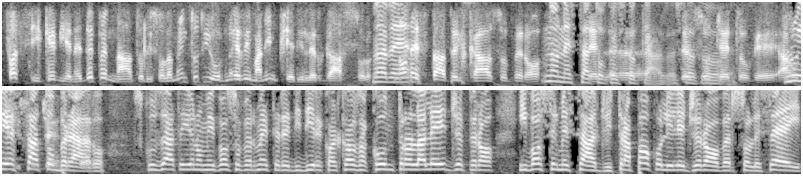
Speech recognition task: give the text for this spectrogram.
fa sì che viene depennato l'isolamento diurno e rimane in piedi l'ergastolo. Vabbè. Non è stato il caso però Non è stato del- questo caso, è stato- lui è stato bravo. Scusate, io non mi posso permettere di dire qualcosa contro la legge, però i vostri messaggi tra poco li leggerò verso le 6,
